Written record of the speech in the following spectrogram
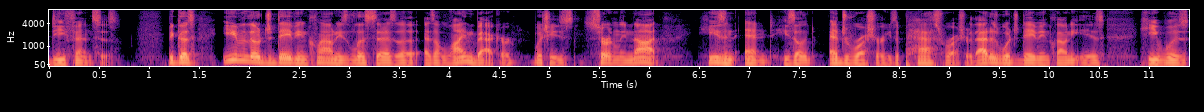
defenses. Because even though Jadeveon Clowney is listed as a as a linebacker, which he's certainly not, he's an end. He's an edge rusher. He's a pass rusher. That is what Jadeveon Clowney is. He was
